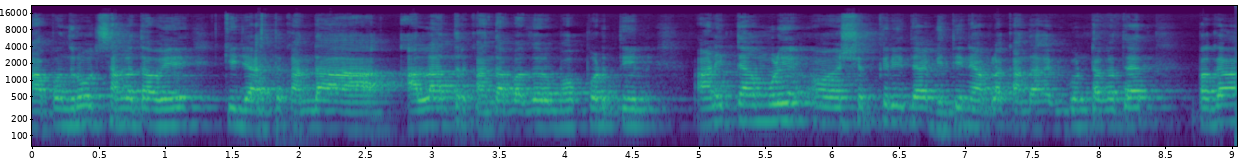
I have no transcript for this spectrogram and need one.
आपण रोज सांगत आहोत की जास्त कांदा आला तर कांदा बाजार भाव पडतील. आणि त्यामुळे शेतकरी त्या भीतीने आपला कांदा हा विकून टाकत आहेत. बघा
